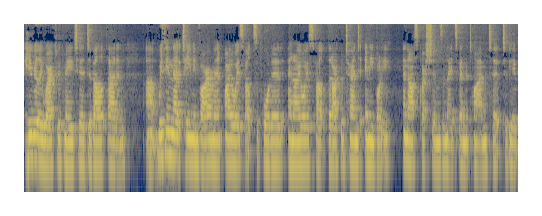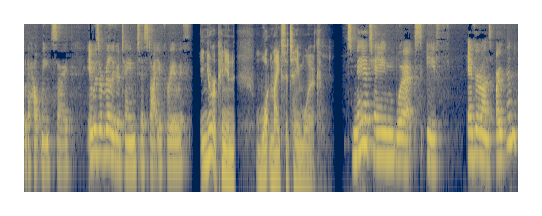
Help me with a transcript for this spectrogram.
he really worked with me to develop that and um, within that team environment, I always felt supported and I always felt that I could turn to anybody and ask questions and they'd spend the time to, to be able to help me. So it was a really good team to start your career with. In your opinion, what makes a team work? To me, a team works if everyone's open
